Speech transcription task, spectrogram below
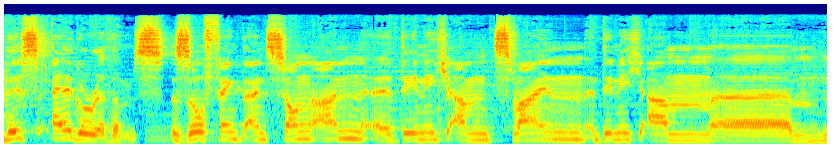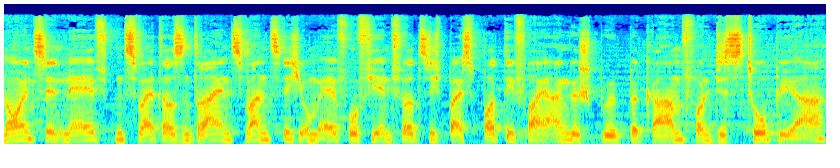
This Algorithms. So fängt ein Song an, äh, den ich am, 2, den ich am äh, 19.11.2023 um 11.44 Uhr bei Spotify angespült bekam von Dystopia.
